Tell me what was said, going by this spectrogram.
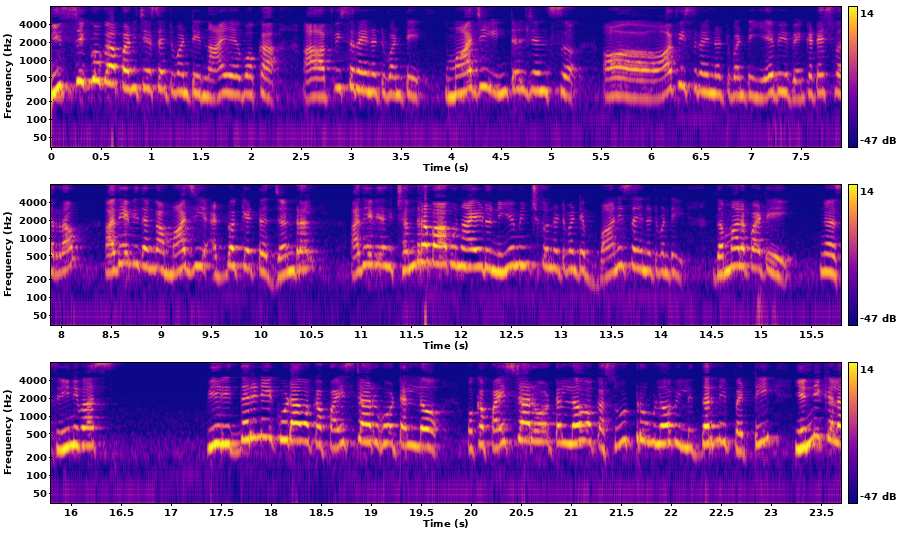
నిస్సిగ్గుగా పనిచేసేటువంటి నాయ ఒక ఆఫీసర్ అయినటువంటి మాజీ ఇంటెలిజెన్స్ ఆఫీసర్ అయినటువంటి ఏబి వెంకటేశ్వరరావు అదేవిధంగా మాజీ అడ్వకేట్ జనరల్ అదేవిధంగా చంద్రబాబు నాయుడు నియమించుకున్నటువంటి బానిస అయినటువంటి దమ్మాలపాటి శ్రీనివాస్ వీరిద్దరినీ కూడా ఒక ఫైవ్ స్టార్ హోటల్లో ఒక ఫైవ్ స్టార్ హోటల్లో ఒక సూట్ రూమ్లో వీళ్ళిద్దరిని పెట్టి ఎన్నికల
